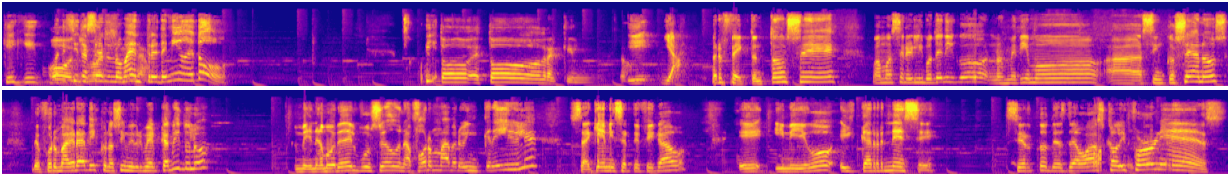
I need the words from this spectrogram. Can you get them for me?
que, que Oh, pareciera ser lo más entretenido de todo. Es todo, es todo tranquilo. Y ya, perfecto. Entonces, vamos a hacer el hipotético. Nos metimos a cinco océanos de forma gratis. Conocí mi primer capítulo. Me enamoré del buceo de una forma, pero increíble. Saqué mi certificado eh, y me llegó el carnese, ¿cierto? Desde Las Californias.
